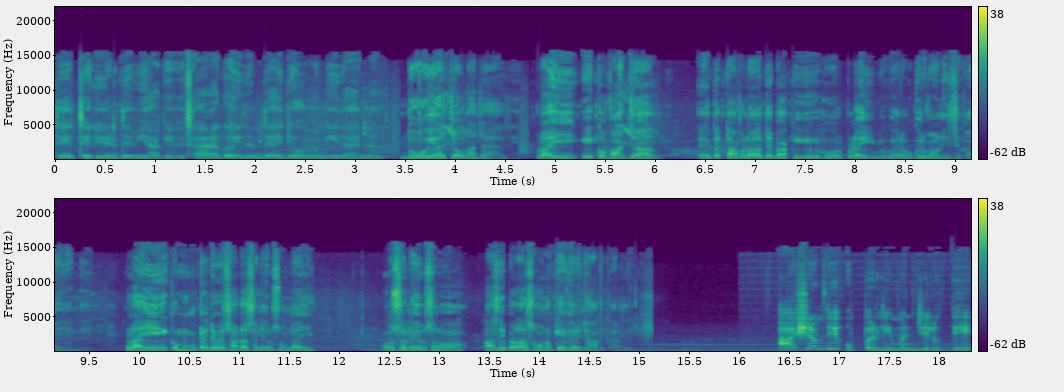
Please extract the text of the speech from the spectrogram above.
ਤੇ ਇੱਥੇ ਖੇਡਦੇ ਵੀ ਆ ਕੇ ਫਿਰ ਸਾਰਾ ਕੁਝ ਦਿੰਦੇ ਆ ਜੋ ਮੰਗੀਦਾ ਇਹਨਾਂ ਨੂੰ। 2014 ਚ ਆਇਆ ਸੀ। ਪੜ੍ਹਾਈ ਇੱਕ ਵਾਜਾ, ਇੱਕ ਤਬਲਾ ਤੇ ਬਾਕੀ ਹੋਰ ਪੜ੍ਹਾਈ ਵਗੈਰਾ ਗੁਰਬਾਣੀ ਸਿਖਾਈ ਜਾਂਦੀ ਪੜ੍ਹਾਈ ਕੰਪਿਊਟਰ ਦੇ ਵਿੱਚ ਸਾਡਾ ਸਿਲੇਬਸ ਹੁੰਦਾ ਜੀ। ਉਹ ਸਿਲੇਬਸ ਨੂੰ ਅਸੀਂ ਪਹਿਲਾਂ ਸੁਣ ਕੇ ਫਿਰ ਯਾਦ ਕਰ ਲੈਂਦੇ। ਆਸ਼ਰਮ ਦੀ ਉੱਪਰਲੀ ਮੰਜ਼ਿਲ ਉੱਤੇ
